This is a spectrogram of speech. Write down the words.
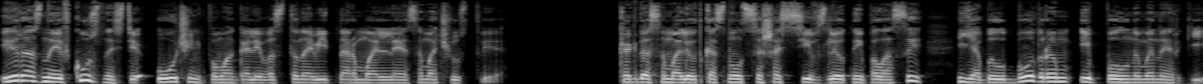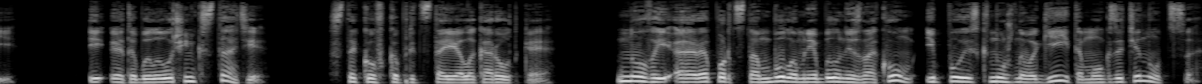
и разные вкусности очень помогали восстановить нормальное самочувствие. Когда самолет коснулся шасси взлетной полосы, я был бодрым и полным энергии. И это было очень кстати. Стыковка предстояла короткая. Новый аэропорт Стамбула мне был незнаком, и поиск нужного гейта мог затянуться.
